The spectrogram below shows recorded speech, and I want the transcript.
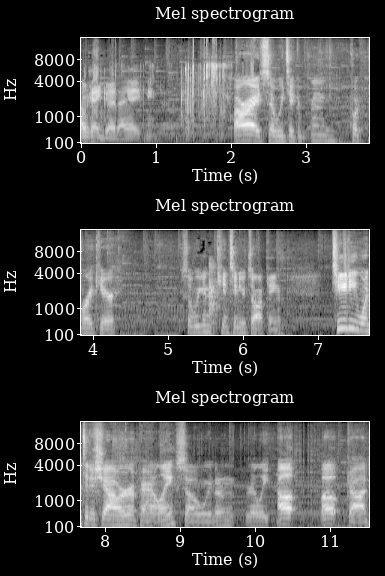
Okay, good. I named it. All right, so we take a mm, quick break here, so we can continue talking. TD went to the shower apparently, so we don't really. Oh, oh God.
